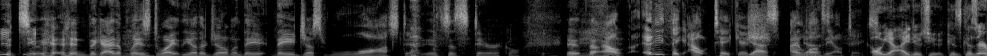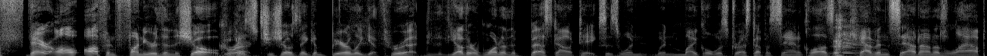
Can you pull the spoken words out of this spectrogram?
the two and the guy that plays Dwight, the other gentleman, they they just lost it. It's hysterical. It, out, anything outtake-ish. Yes, I love the outtakes. Oh yeah, I do too. Because because they're they're all often funnier than the show because it shows they can barely get through it. The the other one of the best outtakes is when when Michael was dressed up as Santa Claus and Kevin sat on his lap.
